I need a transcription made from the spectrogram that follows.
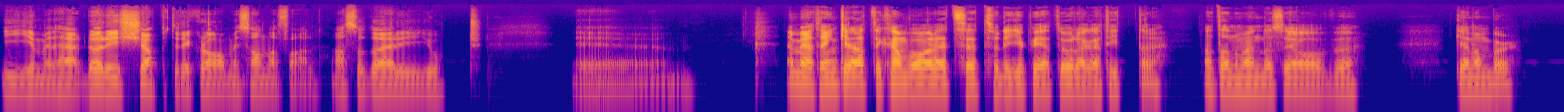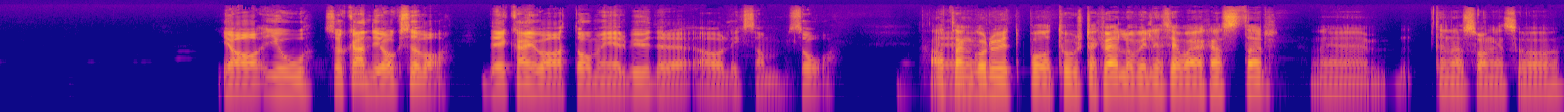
i och med det här. Då är det ju köpt reklam i sådana fall. Alltså då är det ju gjort. Eh, Ja, men jag tänker att det kan vara ett sätt för DGPT att ragga tittare. Att använda sig av uh, Ganumber. ja, jo, så kan det ju också vara. Det kan ju vara att de erbjuder det och liksom så. Att han Eh. går ut på torsdag kväll och vill ni se vad jag kastar eh, den här säsongen så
